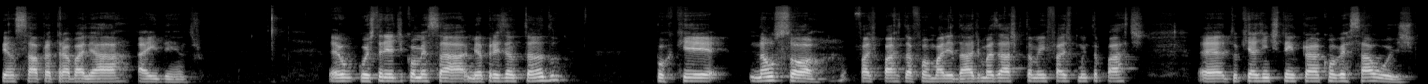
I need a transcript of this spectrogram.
pensar para trabalhar aí dentro. Eu gostaria de começar me apresentando, porque não só faz parte da formalidade, mas acho que também faz muita parte é, do que a gente tem para conversar hoje.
